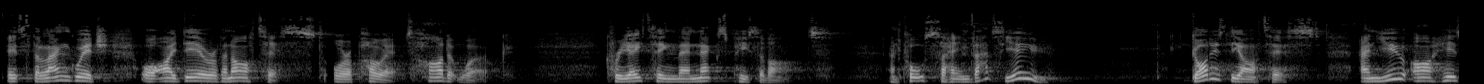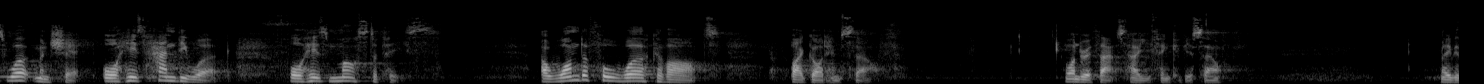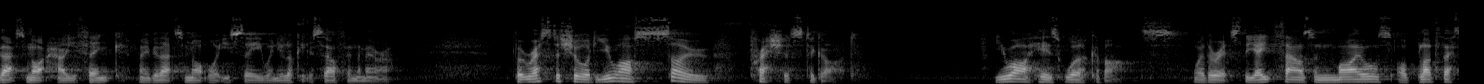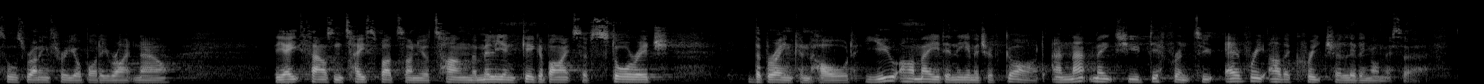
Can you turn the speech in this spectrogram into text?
It's the language or idea of an artist or a poet hard at work, creating their next piece of art and Paul's saying, that's you. God is the artist and you are his workmanship or his handiwork or his masterpiece. A wonderful work of art by God himself. I wonder if that's how you think of yourself. Maybe that's not how you think. Maybe that's not what you see when you look at yourself in the mirror. But rest assured, you are so precious to God. You are his work of arts, whether it's the 8,000 miles of blood vessels running through your body right now, the 8,000 taste buds on your tongue, the million gigabytes of storage the brain can hold. You are made in the image of God, and that makes you different to every other creature living on this earth.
